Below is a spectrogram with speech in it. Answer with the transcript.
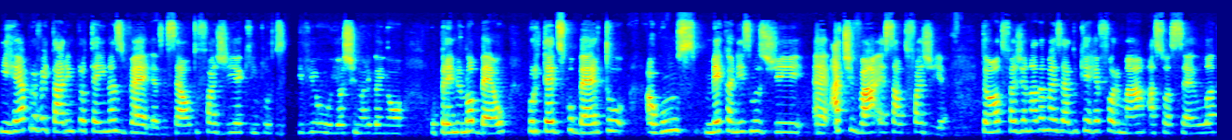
e reaproveitarem proteínas velhas. Essa é a autofagia que, inclusive, o Yoshinori ganhou o prêmio Nobel por ter descoberto alguns mecanismos de é, ativar essa autofagia. Então, a autofagia nada mais é do que reformar a sua célula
